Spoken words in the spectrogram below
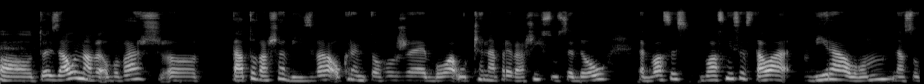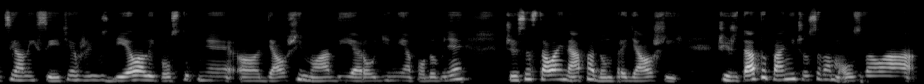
O, to je zaujímavé, lebo váš, táto vaša výzva, okrem toho, že bola určená pre vašich susedov, tak vlastne, vlastne sa stala virálom na sociálnych sieťach, že ju zdieľali postupne o, ďalší mladí a rodiny a podobne, čiže sa stala aj nápadom pre ďalších. Čiže táto pani, čo sa vám ozvala,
